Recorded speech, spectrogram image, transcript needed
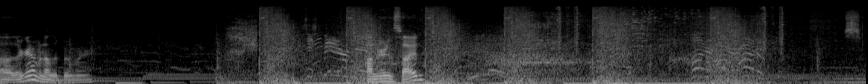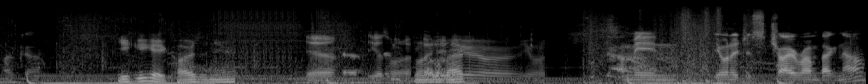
Oh, they're gonna have another boomer. Hunter inside? You can get cars in here. Yeah. You guys want to Wanna fight go it back? here, or you want I mean, you want to just try run back now?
